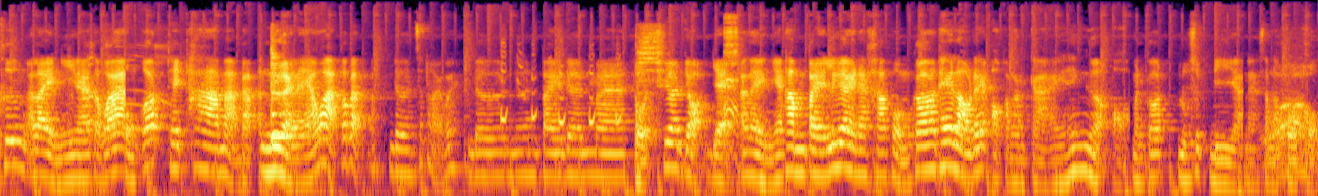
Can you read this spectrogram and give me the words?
ครึ่งอะไรอย่างนี้นะ แต่ว่าผมก็เทคไทม์อะแบบเหนื่อยแล้วอะก็แบบเดินสักหน่อยเว้ยเดินเดินไปเดินมาโดดเชือกเหยาะแยะอะไรอย่างเงี้ยทำไปเรื่อยนะครับผมก็ให้เราได้ออกกำลังกายให้เหงื่อออกมันก็รู้สึกดีนะสำหรับตัวผม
